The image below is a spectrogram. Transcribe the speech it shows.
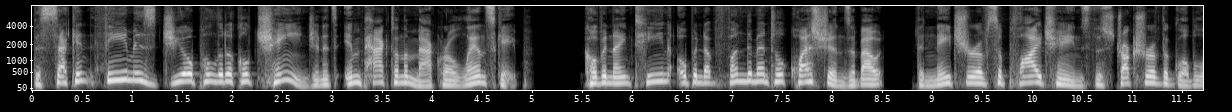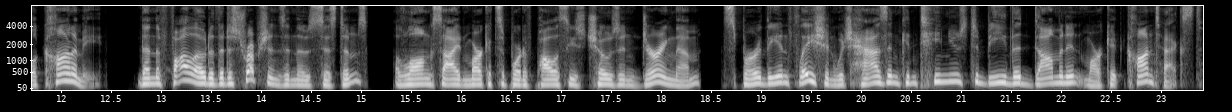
The second theme is geopolitical change and its impact on the macro landscape. COVID 19 opened up fundamental questions about the nature of supply chains, the structure of the global economy, then the fallout of the disruptions in those systems, alongside market supportive policies chosen during them, spurred the inflation, which has and continues to be the dominant market context.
